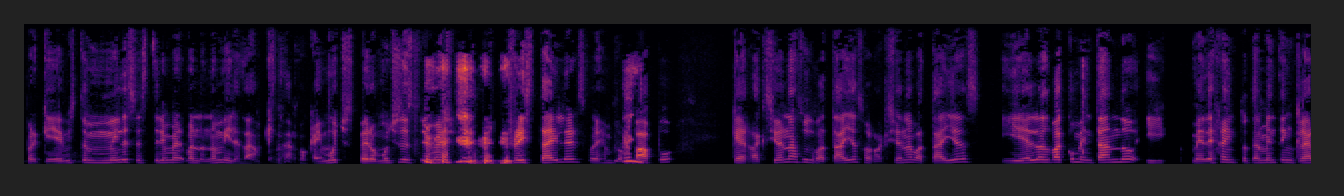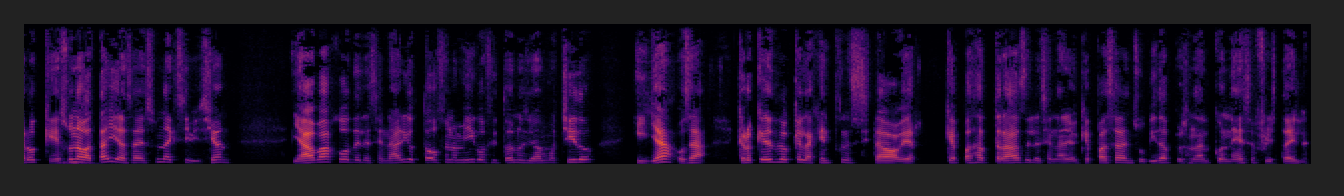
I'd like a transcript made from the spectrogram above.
porque he visto miles de streamers, bueno, no miles, ah, tampoco hay muchos, pero muchos streamers freestylers, por ejemplo, Papo, que reacciona a sus batallas o reacciona a batallas y él las va comentando y me deja totalmente en claro que es una batalla, o sea, es una exhibición. Ya abajo del escenario todos son amigos y todos nos llevamos chido y ya, o sea, creo que es lo que la gente necesitaba ver. ¿Qué pasa atrás del escenario? ¿Qué pasa en su vida personal con ese freestyler?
